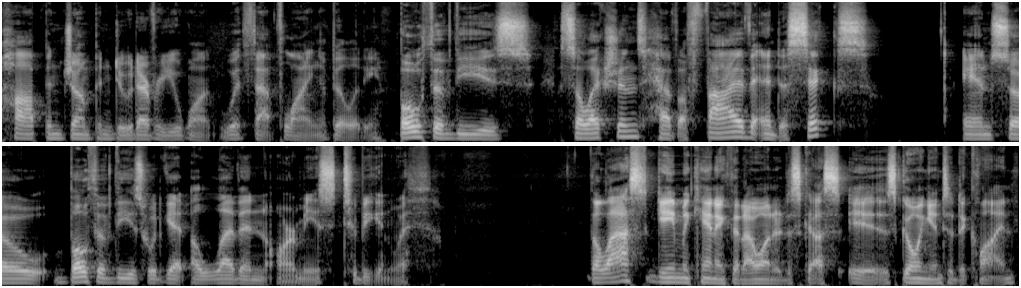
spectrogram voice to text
hop and jump and do whatever you want with that flying ability. Both of these selections have a five and a six, and so both of these would get 11 armies to begin with. The last game mechanic that I want to discuss is going into decline.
